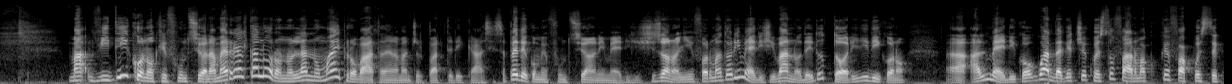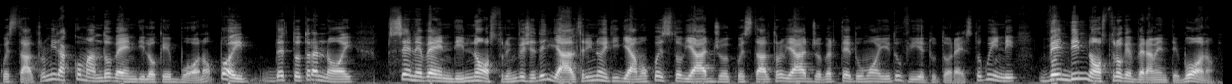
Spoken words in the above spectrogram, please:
ma vi dicono che funziona, ma in realtà loro non l'hanno mai provata nella maggior parte dei casi. Sapete come funzionano i medici? Ci sono gli informatori medici, vanno dai dottori, gli dicono al medico guarda che c'è questo farmaco che fa questo e quest'altro, mi raccomando vendilo che è buono. Poi, detto tra noi, se ne vendi il nostro invece degli altri, noi ti diamo questo viaggio e quest'altro viaggio per te, tu moglie, tu figli e tutto il resto. Quindi vendi il nostro che è veramente buono.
